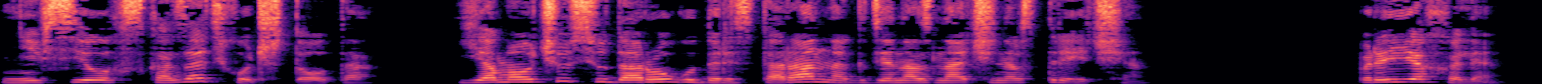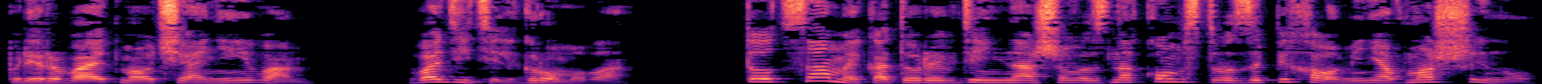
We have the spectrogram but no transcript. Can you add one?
Не в силах сказать хоть что-то, я молчу всю дорогу до ресторана, где назначена встреча. «Приехали», — прерывает молчание Иван, водитель Громова. Тот самый, который в день нашего знакомства запихал меня в машину.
